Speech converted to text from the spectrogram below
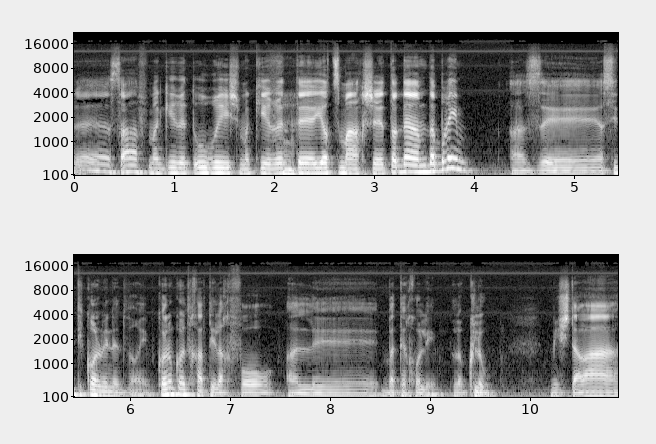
אה, אסף מכיר את אוריש, מכיר את אה, יוצמח, שאתה יודע, מדברים. אז uh, עשיתי כל מיני דברים. קודם כל התחלתי לחפור על uh, בתי חולים, לא כלום. משטרה,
